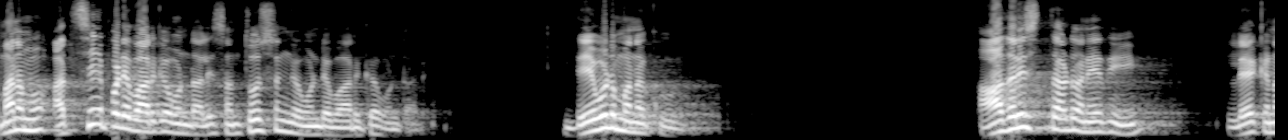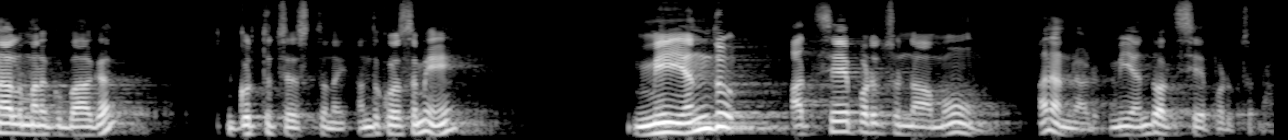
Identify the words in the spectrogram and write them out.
మనము అతిశయపడేవారుగా ఉండాలి సంతోషంగా ఉండేవారుగా ఉండాలి. దేవుడు మనకు ఆదరిస్తాడు అనేది లేఖనాలు మనకు బాగా గుర్తు చేస్తున్నాయి. అందుకోసమే మీ ఎందు అతిశయపడుచున్నాము అని అన్నాడు. మీ ఎందు అతిశయపడుచున్నాం.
